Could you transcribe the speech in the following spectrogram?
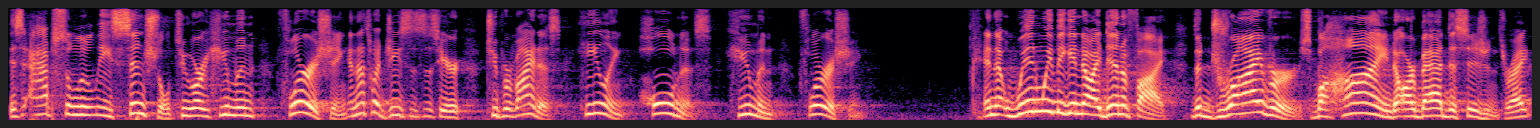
is absolutely essential to our human flourishing. And that's what Jesus is here to provide us healing, wholeness, human flourishing. And that when we begin to identify the drivers behind our bad decisions, right,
